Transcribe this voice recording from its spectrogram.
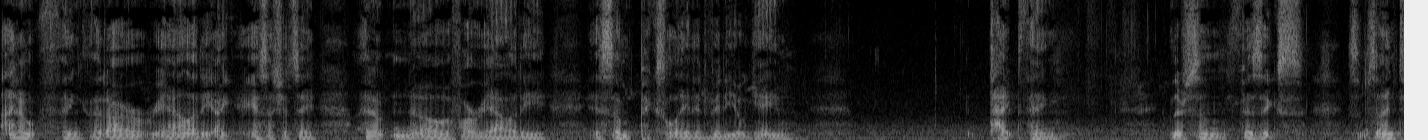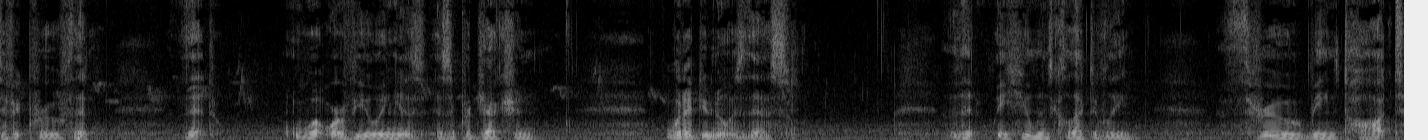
I don't think that our reality. I guess I should say, I don't know if our reality is some pixelated video game type thing. There's some physics, some scientific proof that that what we're viewing is, is a projection. What I do know is this that we humans collectively, through being taught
